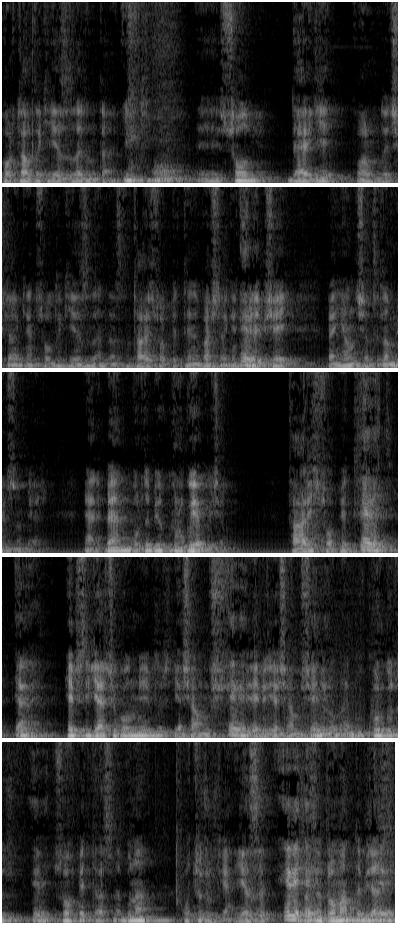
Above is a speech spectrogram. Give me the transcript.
portaldaki yazıların da ilk e, sol dergi formunda çıkarken soldaki yazıların da aslında tarih sohbetlerine başlarken şöyle Evet. bir şey ben yanlış hatırlamıyorsam bir yer. Yani ben burada bir kurgu yapacağım. Tarih sohbetleri. Evet, Yani hepsi gerçek olmayabilir. Yaşanmış, Evet. birebir yaşanmış şeyler olmayabilir. Bu kurgudur. Evet. Sohbet de aslında buna oturur yani yazı. Evet, aslında evet. roman da biraz Evet.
